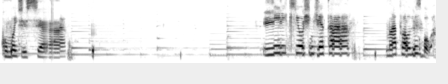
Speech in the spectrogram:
como disse a. E que hoje em dia está na atual Lisboa.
